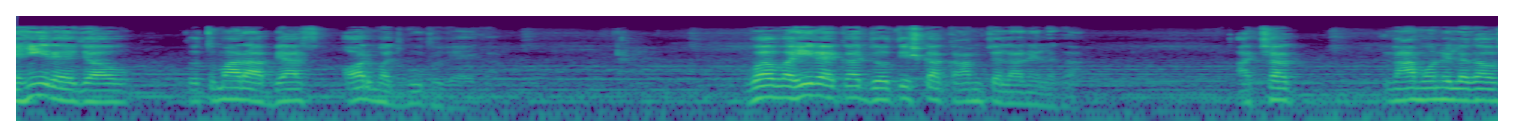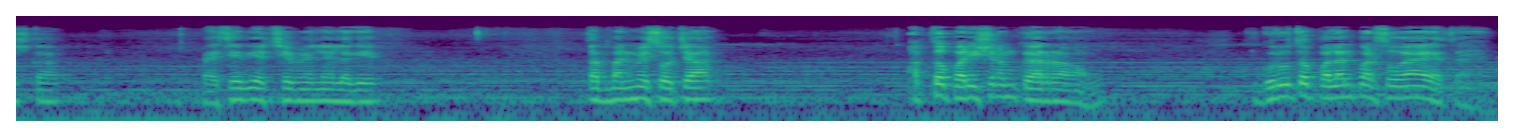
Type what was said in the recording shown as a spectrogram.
यहीं रह जाओ तो तुम्हारा अभ्यास और मज़बूत हो जाएगा। वह वही रहकर ज्योतिष का काम चलाने लगा। अच्छा नाम होने लगा उसका। पैसे भी अच्छे मिलने लगे। तब मन में सोचा, अब तो परिश्रम कर रहा हूँ। गुरु तो पलंग पर सोया रहता है।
